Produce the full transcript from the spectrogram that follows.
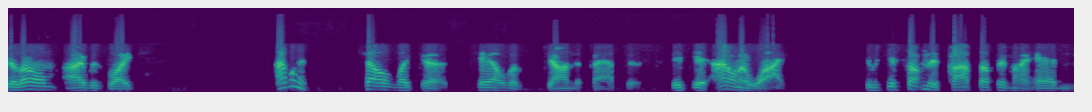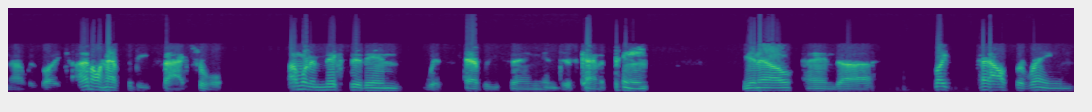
Shalom, I was like, I want to tell like a tale of John the Baptist. It, it, I don't know why. It was just something that popped up in my head, and I was like, I don't have to be factual. I want to mix it in with everything and just kind of paint, you know. And uh, like Palace the Rain,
